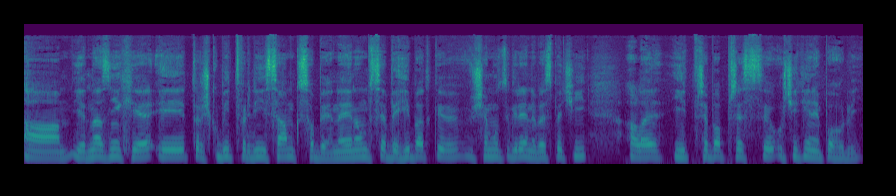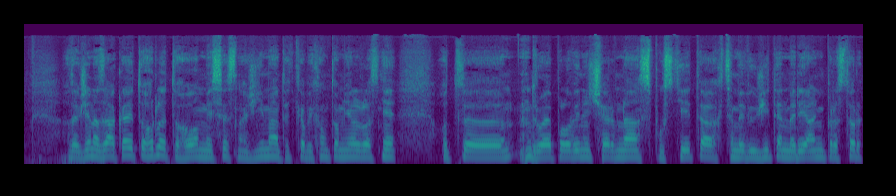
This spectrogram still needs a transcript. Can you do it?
a jedna z nich je i trošku být tvrdý sám k sobě. Nejenom se vyhybat k všemu, kde je nebezpečí, ale jít třeba přes určitý nepohodlí. A takže na základě tohohle toho my se snažíme, a teďka bychom to měli vlastně od eh, druhé poloviny června spustit a chceme využít ten mediální prostor,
